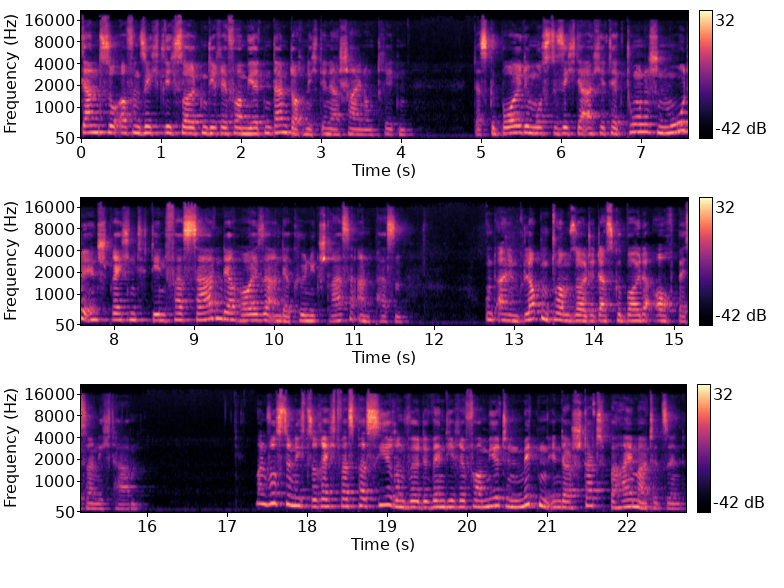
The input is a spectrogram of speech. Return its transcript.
Ganz so offensichtlich sollten die Reformierten dann doch nicht in Erscheinung treten. Das Gebäude musste sich der architektonischen Mode entsprechend den Fassaden der Häuser an der Königstraße anpassen. Und einen Glockenturm sollte das Gebäude auch besser nicht haben. Man wusste nicht so recht, was passieren würde, wenn die Reformierten mitten in der Stadt beheimatet sind.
